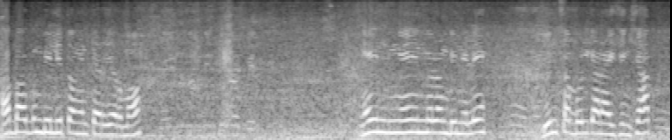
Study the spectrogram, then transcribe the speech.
ah, bagong bili tong interior mo? Kinabit. Ngayon, ngayon mo lang binili? Oo, Dun sa vulcanizing shop? Oo.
